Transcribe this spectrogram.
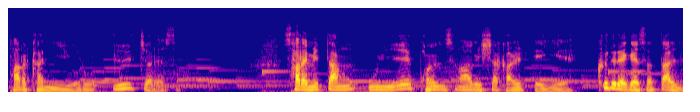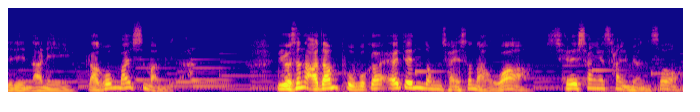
타락한 이유로 1절에서 사람이 땅 위에 번성하기 시작할 때에 그들에게서 딸들이 나니 라고 말씀합니다. 이것은 아담 부부가 에덴 동산에서 나와 세상에 살면서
